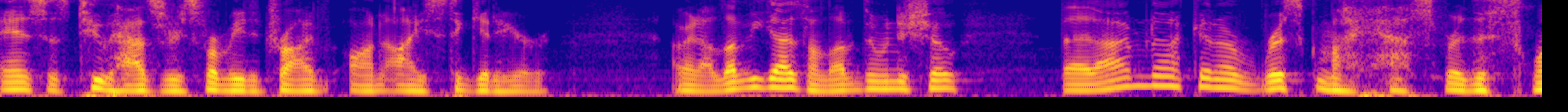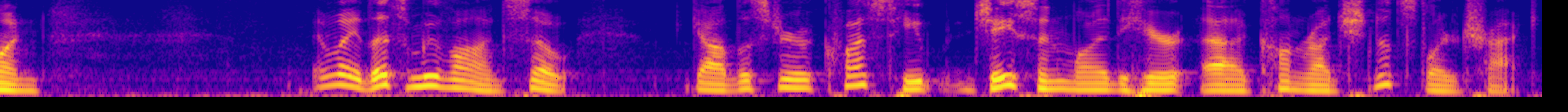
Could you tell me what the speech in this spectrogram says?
and it's just too hazardous for me to drive on ice to get here. I mean, I love you guys, I love doing the show, but I'm not to risk my ass for this one. Anyway, let's move on. So, God listener request. He Jason wanted to hear a Conrad Schnitzler track.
